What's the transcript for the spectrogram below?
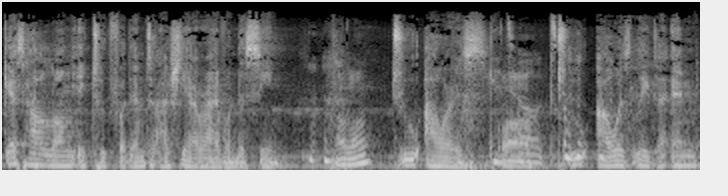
Guess how long it took for them to actually arrive on the scene? How long? Two hours Get Wow. out. two hours later, and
